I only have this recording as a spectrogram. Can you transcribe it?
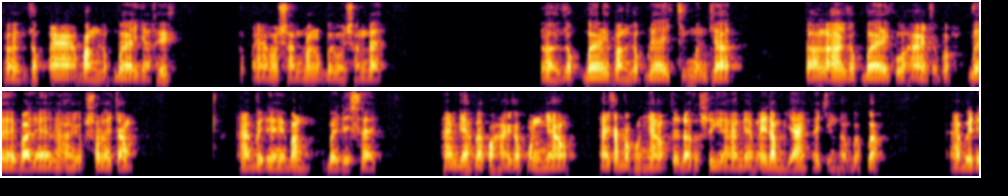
Rồi, góc A bằng góc B, giả thuyết. Góc A màu xanh bằng góc B màu xanh đây. Rồi, góc B bằng góc D chứng minh trên. Đó là góc B của hai cặp góc B và D là hai góc số là trong. ABD bằng BDC hai giác ta có hai góc bằng nhau, hai cặp góc bằng nhau, từ đó tôi suy ra hai giác này đồng dạng theo trường hợp góc góc. ABD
